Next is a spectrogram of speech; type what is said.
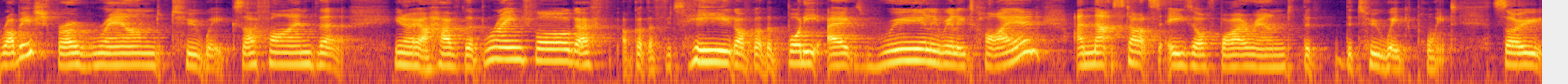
rubbish for around two weeks. I find that, you know, I have the brain fog, I've, I've got the fatigue, I've got the body aches, really, really tired, and that starts to ease off by around the, the two week point. So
